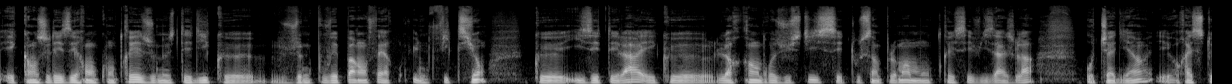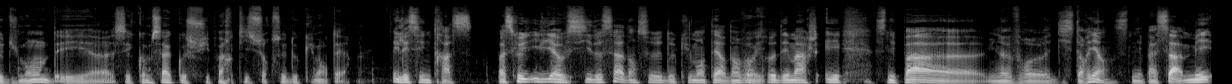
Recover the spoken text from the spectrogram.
et quand je les ai rencontrés, je me suis dit que je ne pouvais pas en faire une fiction, qu'ils étaient là et que leur rendre justice, c'est tout simplement montrer ces visages-là aux Tchadiens et au reste du monde. Et euh, c'est comme ça que je suis parti sur ce documentaire. Et laisser une trace. Parce qu'il y a aussi de ça dans ce documentaire, dans votre démarche. Et ce n'est pas euh, une œuvre d'historien, ce n'est pas ça. Mais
